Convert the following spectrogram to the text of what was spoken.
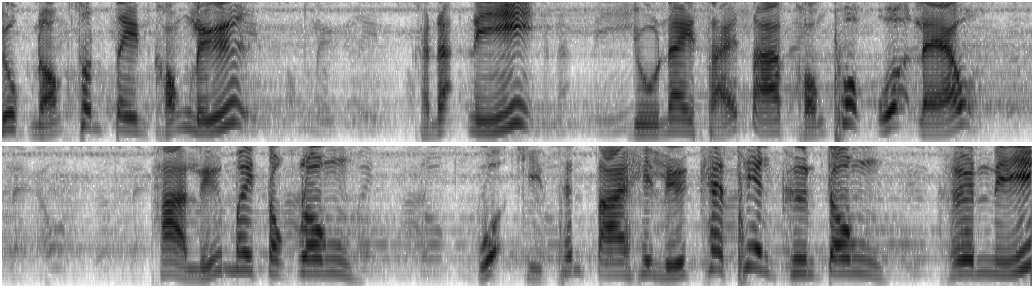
ลูกน้องส้นเตนของหรือ ขณะนี้อยู่ในสายตาของพวกอ้วแล้ว ถ้าหรือไม่ตกลงอ้วขีดเส้นตายให้หรือแค่เที่ยงคืนตรง คืนนี้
